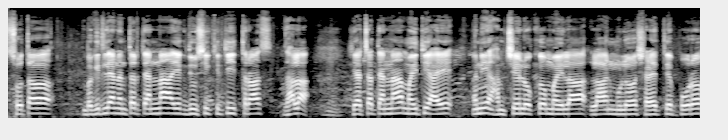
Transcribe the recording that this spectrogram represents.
स्वतः बघितल्यानंतर त्यांना एक दिवशी किती त्रास झाला याचा त्यांना माहिती आहे. आणि आमचे लोक महिला लहान मुलं शाळेतले पोरं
